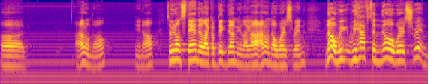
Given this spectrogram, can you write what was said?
uh, I don't know, you know. So we don't stand there like a big dummy, like, oh, I don't know where it's written. No, we, we have to know where it's written.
